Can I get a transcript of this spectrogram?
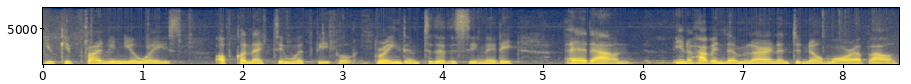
you keep finding new ways of connecting with people, bring them to the vicinity, and um, you know, having them learn and to know more about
